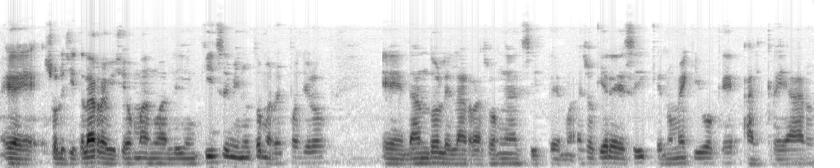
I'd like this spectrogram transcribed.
Eh, solicité la revisión manual y en 15 minutos me respondieron eh, dándole la razón al sistema. Eso quiere decir que no me equivoqué al crear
